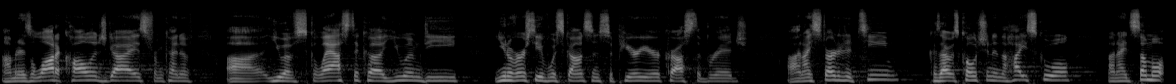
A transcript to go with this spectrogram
Um, and there's a lot of college guys from kind of, uh, you have Scholastica, UMD, University of Wisconsin Superior across the bridge. Uh, and I started a team because I was coaching in the high school. And I had some uh,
